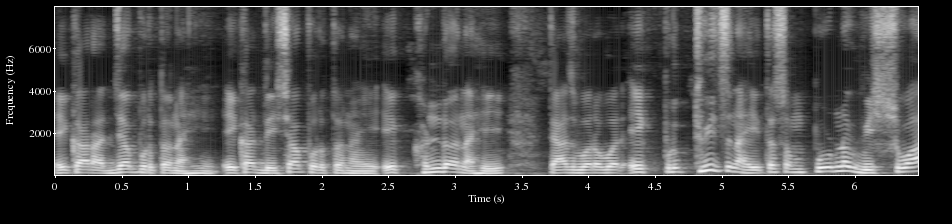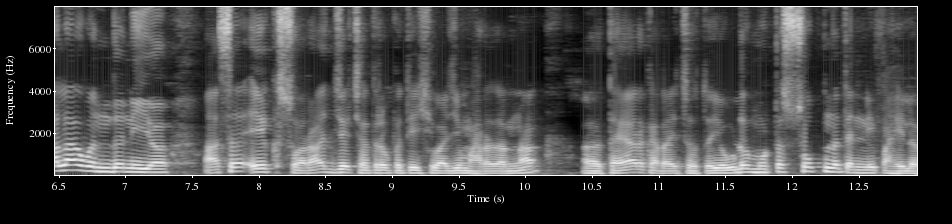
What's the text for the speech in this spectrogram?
एका राज्यापुरतं नाही एका देशापुरतं नाही एक खंड नाही त्याचबरोबर एक पृथ्वीच नाही तर संपूर्ण विश्वाला वंदनीय असं एक स्वराज्य छत्रपती शिवाजी महाराजांना तयार करायचं होतं. एवढं मोठं स्वप्न त्यांनी पाहिलं.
